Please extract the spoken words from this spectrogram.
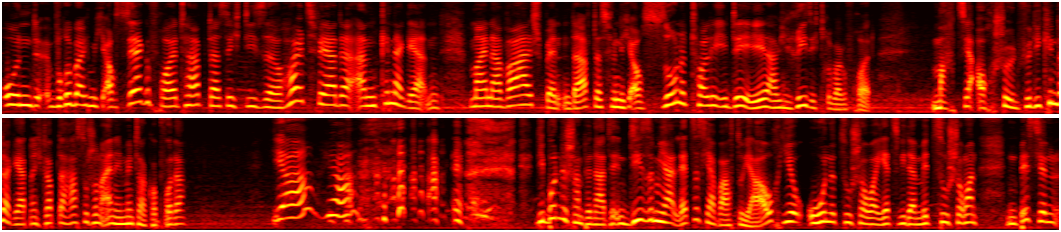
Und worüber ich mich auch sehr gefreut habe, dass ich diese Holzpferde an Kindergärten meiner Wahl spenden darf. Das finde ich auch so eine tolle Idee. Da habe ich mich riesig drüber gefreut. Macht's ja auch schön für die Kindergärten. Ich glaube, da hast du schon einen im Hinterkopf, oder? Ja, ja. Die Bundeschampionate in diesem Jahr, letztes Jahr warst du ja auch hier ohne Zuschauer, jetzt wieder mit Zuschauern. Ein bisschen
